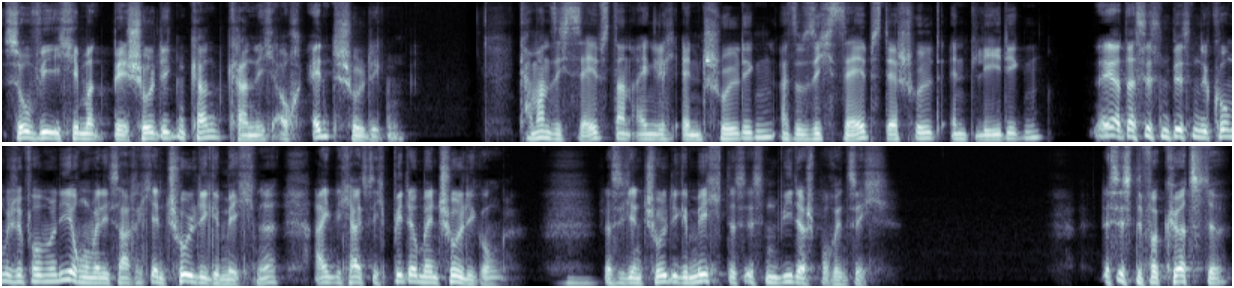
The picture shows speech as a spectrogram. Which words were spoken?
so wie ich jemand beschuldigen kann, kann ich auch entschuldigen. Kann man sich selbst dann eigentlich entschuldigen, also sich selbst der Schuld entledigen? Naja, das ist ein bisschen eine komische Formulierung, wenn ich sage, ich entschuldige mich. Ne? Eigentlich heißt, ich bitte um Entschuldigung. Dass ich entschuldige mich, das ist ein Widerspruch in sich. Das ist eine verkürzte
